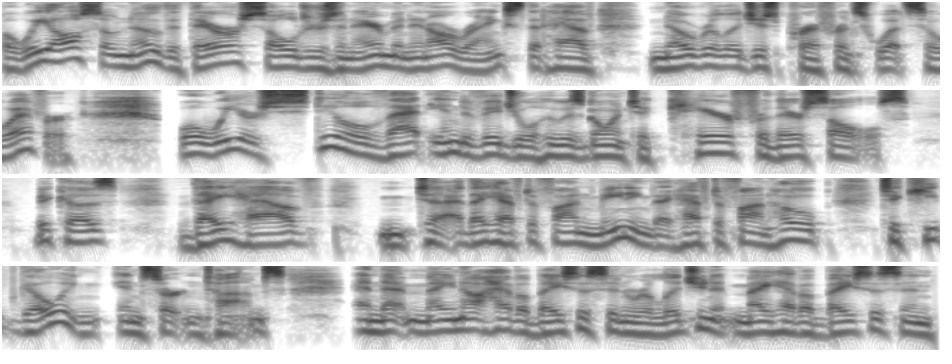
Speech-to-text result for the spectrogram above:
But we also know that there are soldiers and airmen in our ranks that have no religious preference whatsoever. Well, we are still that individual who is going to care for their souls because they have to, they have to find meaning they have to find hope to keep going in certain times and that may not have a basis in religion it may have a basis in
